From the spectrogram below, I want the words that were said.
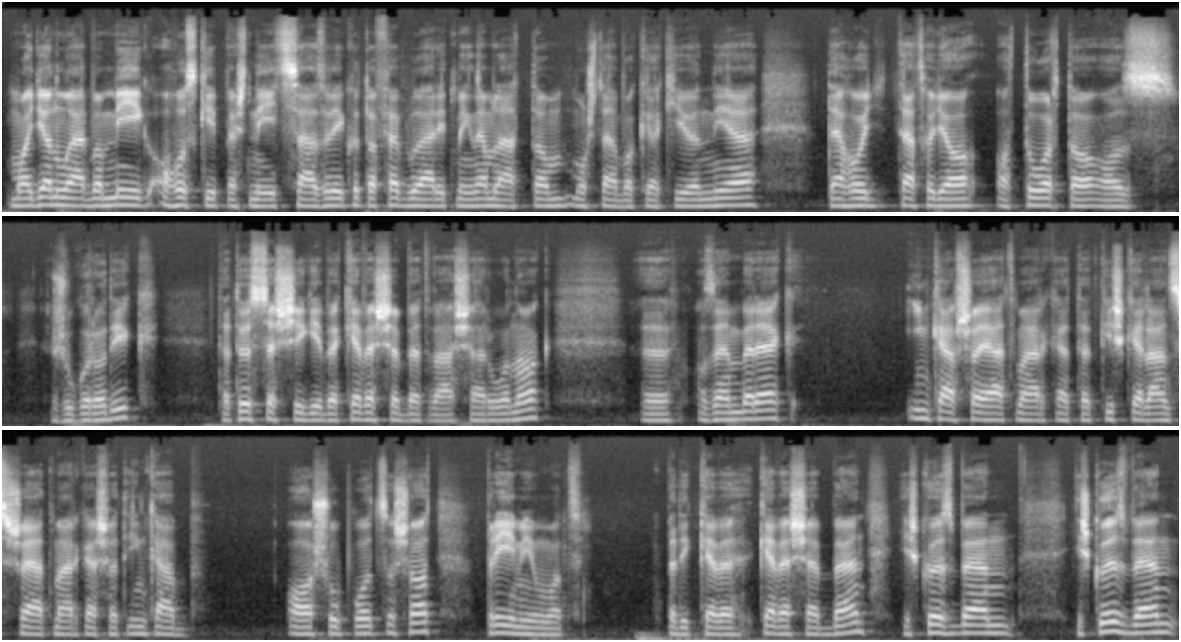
majd januárban még ahhoz képest 4%-ot, a februárit még nem láttam, mostában kell kijönnie, de hogy, tehát, hogy a, a torta az zsugorodik, tehát összességében kevesebbet vásárolnak az emberek, inkább saját márkát, tehát kiskerlánc saját márkásat, inkább alsó polcosat, prémiumot pedig keve, kevesebben, és közben, és közben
